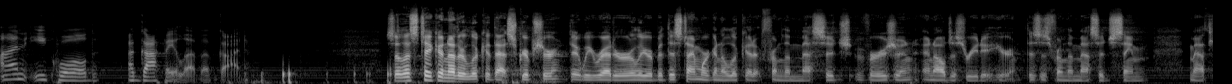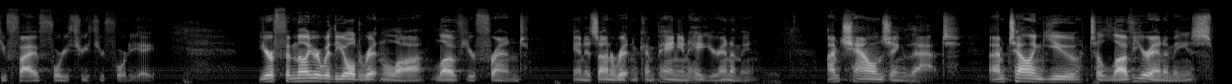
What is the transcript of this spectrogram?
unequaled agape love of God. So let's take another look at that scripture that we read earlier, but this time we're going to look at it from the message version, and I'll just read it here. This is from the message, same Matthew 5 43 through 48. You're familiar with the old written law love your friend, and its unwritten companion, hate your enemy. I'm challenging that. I'm telling you to love your enemies.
